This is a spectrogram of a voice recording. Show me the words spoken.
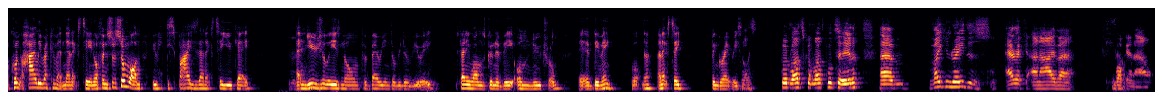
I couldn't highly recommend NXT enough. And for someone who despises NXT UK Mhm. and usually is known for burying WWE, if anyone's going to be unneutral, it'd be me. But no, NXT, it's been great recently. Good lads, good lads, good to hear. Um, Viking Raiders, Erik and Ivar, You know. fucking hell.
